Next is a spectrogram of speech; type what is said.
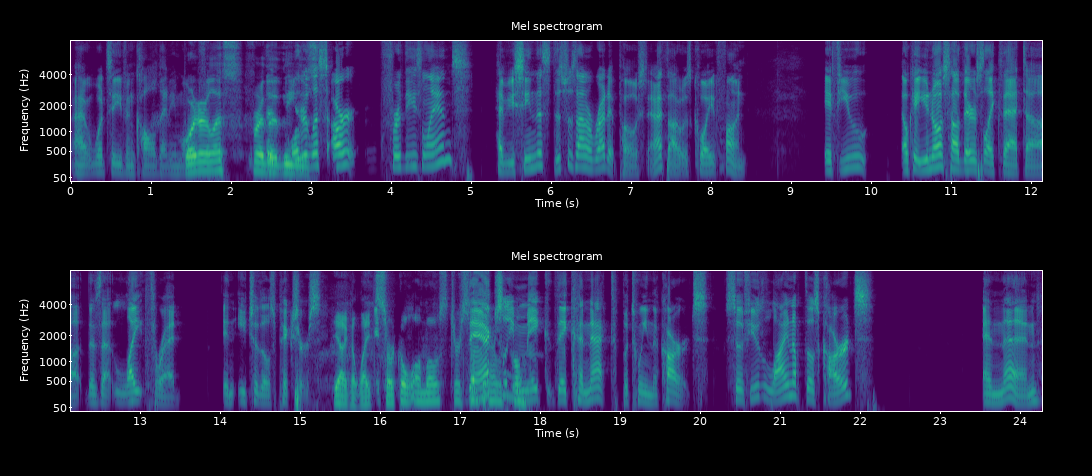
uh, what's it even called anymore? Borderless for the, the these borderless art for these lands. Have you seen this? This was on a Reddit post, and I thought it was quite fun. If you okay, you notice how there's like that uh, there's that light thread in each of those pictures. Yeah, like a light It- circle almost, or something. They actually make they connect between the cards. So if you line up those cards, and then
